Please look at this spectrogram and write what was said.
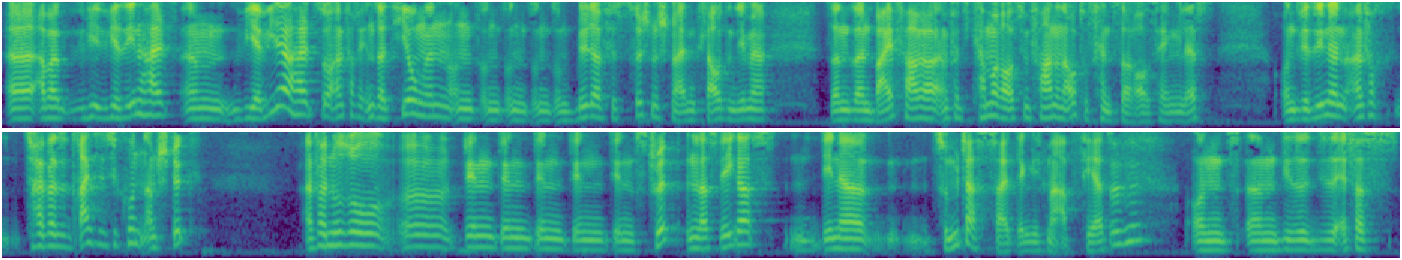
Äh, aber wir, wir sehen halt, ähm, wie er wieder halt so einfach Insertierungen und, und, und, und, und Bilder fürs Zwischenschneiden klaut, indem er seinen, seinen Beifahrer einfach die Kamera aus dem fahrenden Autofenster raushängen lässt. Und wir sehen dann einfach teilweise 30 Sekunden am Stück einfach nur so äh, den, den, den, den, den Strip in Las Vegas, den er zur Mittagszeit, denke ich mal, abfährt. Mhm. Und ähm, diese, diese etwas,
